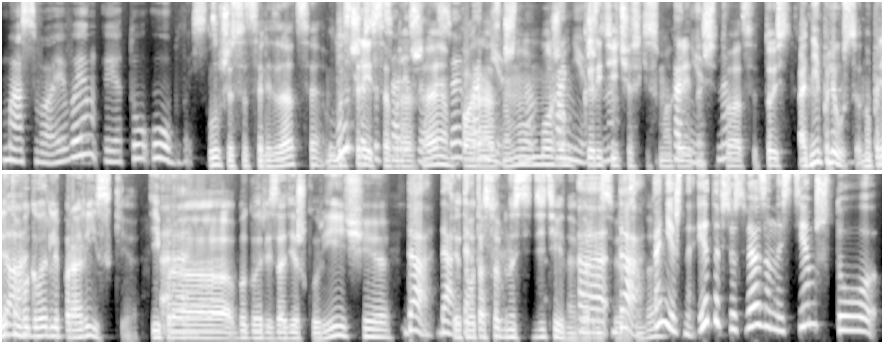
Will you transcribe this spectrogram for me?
мы осваиваем эту область. Лучше социализация, Лучше быстрее социализация, соображаем, по-разному можем конечно, критически смотреть конечно. на ситуацию. То есть одни плюсы, но при да. этом вы говорили про риски и а. про, а... вы говорили задержку речи. Да, да. Это да. вот особенности детей, наверное, а, связано, да? Да, конечно. Это все связано с тем, что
